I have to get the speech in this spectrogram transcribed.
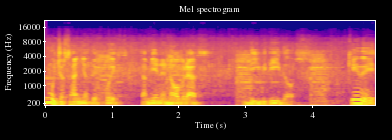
y muchos años después, también en obras divididos. ¿Qué ves?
